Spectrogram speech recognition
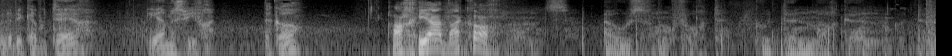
Vous n'avez qu'à vous taire et à me suivre. D'accord? Ah, ja, d'accord. Aus Frankfurt. Guten Morgen, guten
